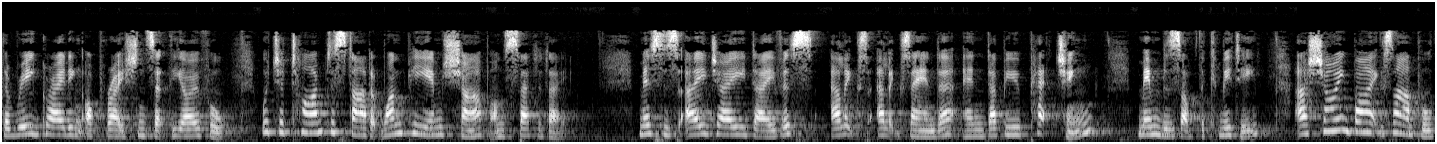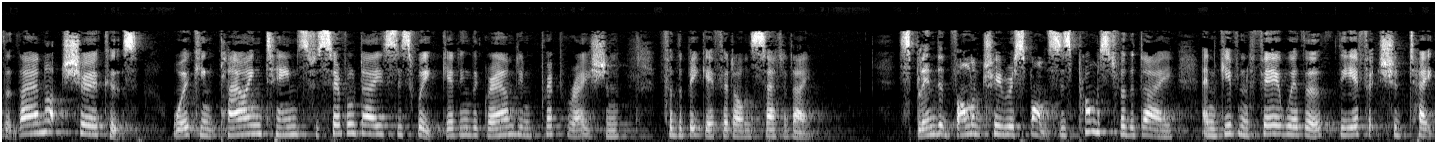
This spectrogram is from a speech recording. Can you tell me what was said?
the regrading operations at the Oval, which are timed to start at 1pm sharp on Saturday. Messrs A.J. Davis, Alex Alexander, and W. Patching, members of the committee, are showing by example that they are not shirkers, working ploughing teams for several days this week, getting the ground in preparation for the big effort on Saturday. Splendid voluntary response is promised for the day, and given fair weather, the effort should take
